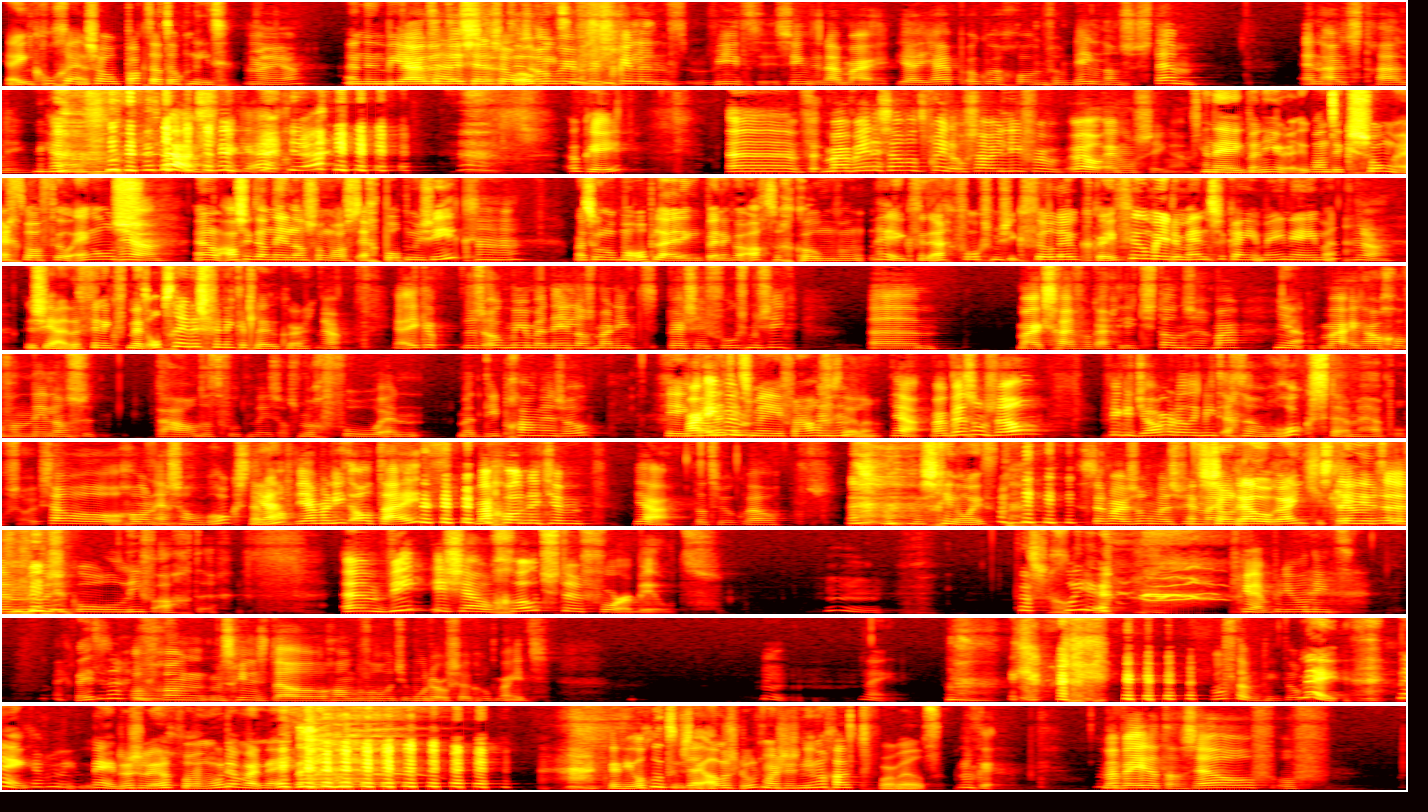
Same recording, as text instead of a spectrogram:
ja, in kroegen en zo pakt dat ook niet. Nou ja. En in Ja, dat bejaardentehuizen is- en zo het is ook, ook niet. weer verschillend wie het zingt inderdaad. Maar ja, jij hebt ook wel gewoon zo'n Nederlandse stem. En uitstraling. Ja. ja, vind ik echt. Ja. Oké. Eh, maar ben je er zelf wat tevreden? Of zou je liever wel Engels zingen? Nee, ik ben hier, want ik zong echt wel veel Engels. Ja. En dan als ik dan Nederlands zong, was het echt popmuziek. Mhm. Maar toen op mijn opleiding ben ik erachter gekomen van... hé, hey, ik vind eigenlijk volksmuziek veel leuker. Kan je veel meer de mensen kan je meenemen. ja. Dus ja, dat vind ik, met optredens vind ik het leuker. Ja, ik heb dus ook meer met Nederlands, maar niet per se volksmuziek. Ehm, maar ik schrijf ook eigen liedjes dan, zeg maar. Ja. Maar ik hou gewoon van de Nederlandse taal. Dat voelt meest als mijn gevoel en met diepgang en zo. Hey, je Maar kan ik net ben- iets meer je verhaal Mhm. vertellen. Ja, maar ik ben soms wel... Vind ik het jammer dat ik niet echt een rockstem heb of zo. Ik zou wel gewoon echt zo'n rockstem Ja? af... Ja, maar niet altijd. maar gewoon dat je hem... Ja, dat wil ik wel. Misschien ooit. Zeg maar, sommige mensen vinden zo'n mijn rauwe randje stem creëren. te musical liefachtig. Ehm, wie is jouw grootste voorbeeld? Hmm. Dat is een goeie. Misschien heb je die wel niet. Ik weet het echt Of gewoon, misschien is het wel gewoon bijvoorbeeld je moeder of zo, ik roep maar iets. Nee. Hoeft ook niet, toch? nee. Nee, ik heb niet. Nee, dat is leurig voor mijn moeder, maar nee. ik weet heel goed hoe zij alles doet, maar ze is niet mijn grootste voorbeeld. Oké. Maar ben je dat dan zelf? Of,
